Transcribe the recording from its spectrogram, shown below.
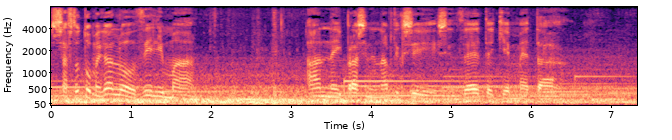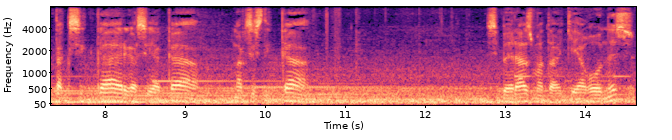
Σε αυτό το μεγάλο δίλημα αν η πράσινη ανάπτυξη συνδέεται και με τα ταξικά, εργασιακά, μαρξιστικά συμπεράσματα και αγώνες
